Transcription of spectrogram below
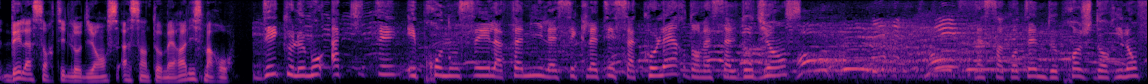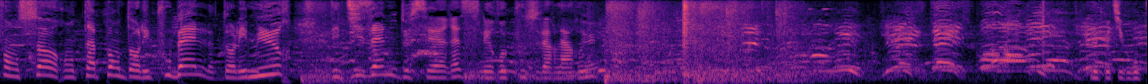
dès la sortie de l'audience à Saint-Omer. Alice Marot. Dès que le mot acquitté est prononcé, la famille laisse éclater sa colère dans la salle d'audience. La cinquantaine de proches d'Henri L'Enfant sort en tapant dans les poubelles, dans les murs. Des dizaines de CRS les repoussent vers la rue. Le petit groupe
